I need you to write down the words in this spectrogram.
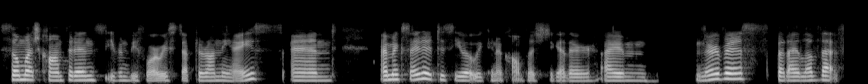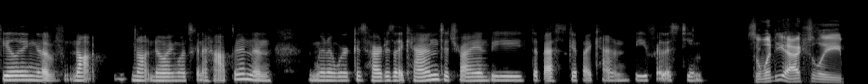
so much confidence even before we stepped out on the ice, and I'm excited to see what we can accomplish together. I'm nervous, but I love that feeling of not not knowing what's going to happen, and I'm going to work as hard as I can to try and be the best skip I can be for this team. So when do you actually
